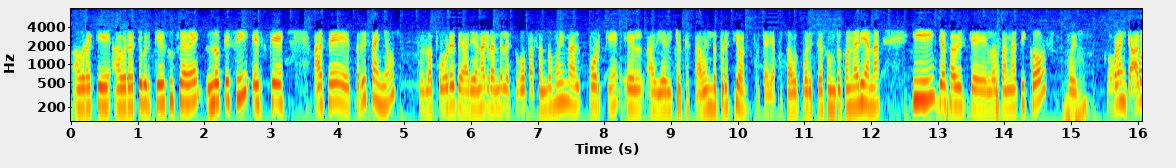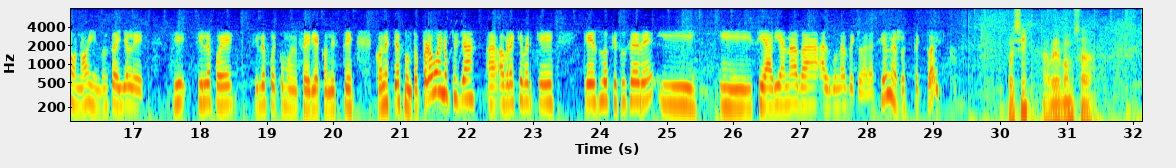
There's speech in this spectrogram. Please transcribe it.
habrá que habrá que ver qué sucede. Lo que sí es que hace tres años pues la pobre de Ariana Grande le estuvo pasando muy mal porque él había dicho que estaba en depresión porque había pasado por este asunto con Ariana y ya sabes que los fanáticos pues cobran caro, ¿no? Y entonces a ella le sí sí le fue sí le fue como en feria con este con este asunto. Pero bueno, pues ya habrá que ver qué qué es lo que sucede y y si Ariana da algunas declaraciones respecto a esto. Pues sí, a ver, vamos a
